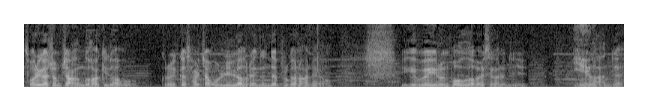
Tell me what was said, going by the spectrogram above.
소리가 좀 작은 것 같기도 하고 그러니까 살짝 올리려 그랬는데 불가능하네요 이게 왜 이런 버그가 발생하는지 이해가 안 돼.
